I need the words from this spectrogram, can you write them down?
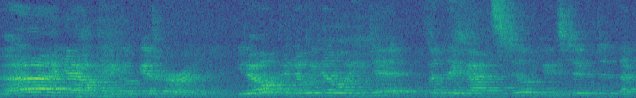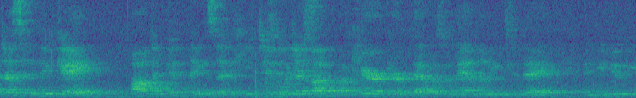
ah, yeah, okay, go get her. You know, and then we know what he did, but then God still used him, to- that doesn't negate all the good things that he did. So when you're talking about character, if that was a man living today, and you knew he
